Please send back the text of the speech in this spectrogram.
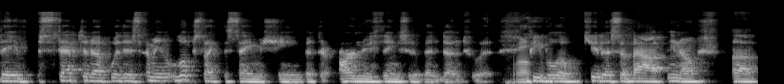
they've stepped it up with this. I mean it looks like the same machine, but there are new things that have been done to it. People will kid us about, you know, uh,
